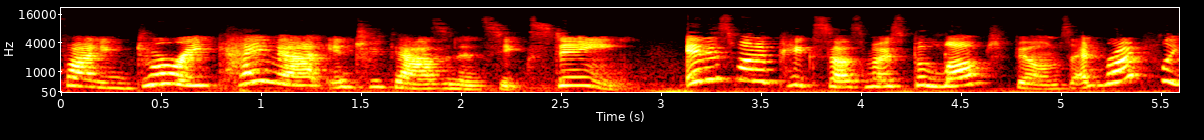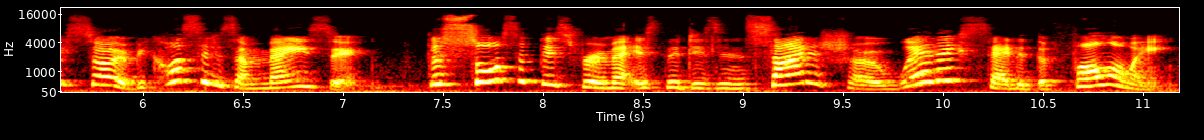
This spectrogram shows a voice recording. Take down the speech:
Finding Dory came out in 2016. It is one of Pixar's most beloved films and rightfully so because it is amazing. The source of this rumour is the DisInsider show where they stated the following.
